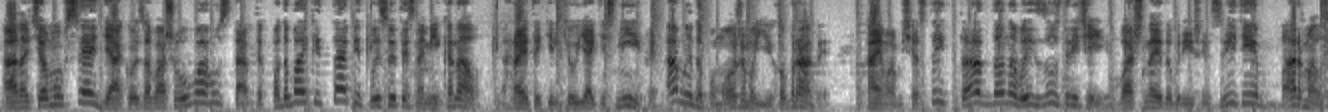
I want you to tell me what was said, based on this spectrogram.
А на цьому все. Дякую за вашу увагу. Ставте вподобайки та підписуйтесь на мій канал. Грайте тільки у якісні ігри, а ми допоможемо їх обрати. Хай вам щастить та до нових зустрічей! Ваш найдобріший в світі Бармалей!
